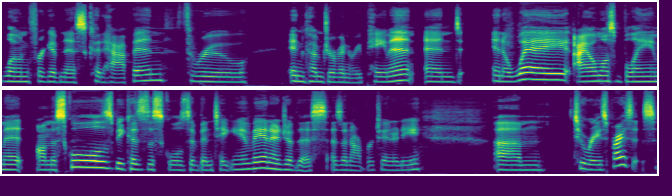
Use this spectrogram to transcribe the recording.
loan forgiveness could happen through income driven repayment. And in a way, I almost blame it on the schools because the schools have been taking advantage of this as an opportunity. Um, to raise prices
